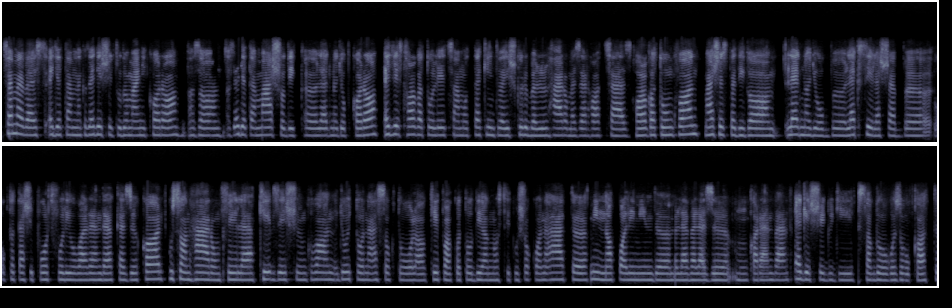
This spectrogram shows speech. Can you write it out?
Semmelweis Egyetemnek az egészségtudományi kara az a, az egyetem második legnagyobb kara. Egyrészt hallgató létszámot tekintve is körülbelül 3600 hallgatónk van, másrészt pedig a legnagyobb, legszélesebb oktatási portfólióval rendelkező kar. 23 féle képzésünk van, gyógytornászoktól a képalkotó diagnosztikusokon át, mind nappali, mind levelező munkarendben. Egészségügyi szakdolgozókat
